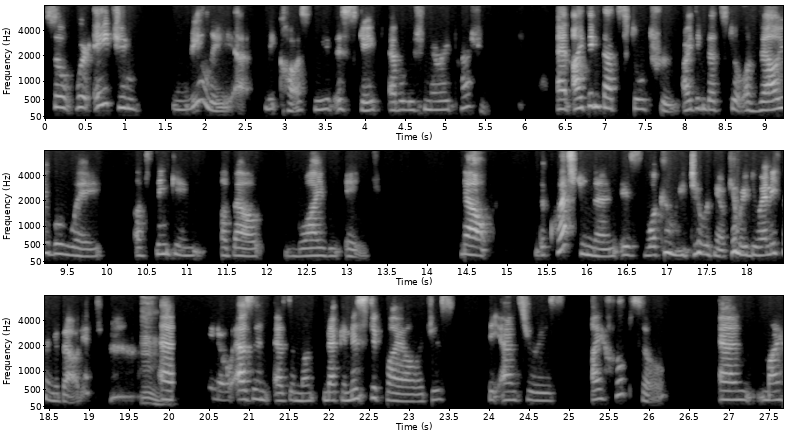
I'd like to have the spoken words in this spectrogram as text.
So we're aging really uh, because we've escaped evolutionary pressure. And I think that's still true. I think that's still a valuable way of thinking about why we age. Now, the question then is what can we do? You know, can we do anything about it? Mm. And you know, as an as a mechanistic biologist, the answer is I hope so. And my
